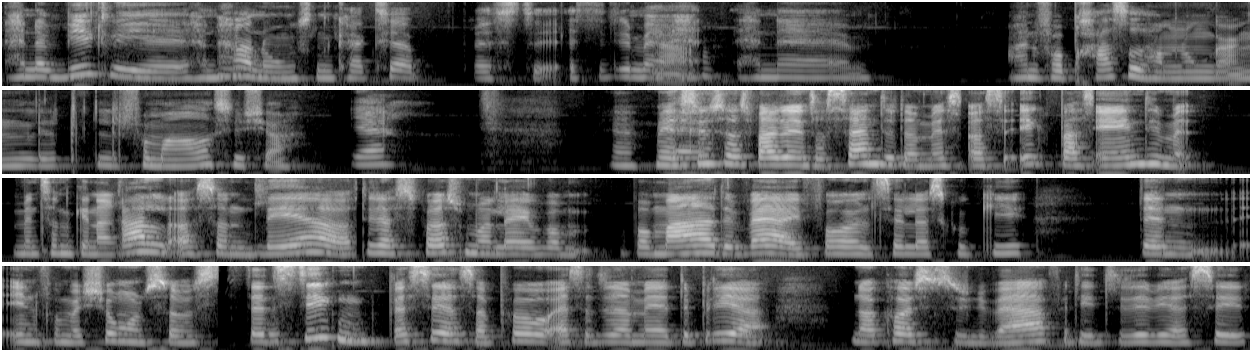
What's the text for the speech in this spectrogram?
han er virkelig, øh, han har nogle sådan karakterbriste. Altså det med, Ja. han, han er, Og han får presset ham nogle gange lidt, lidt for meget, synes jeg. ja, Ja, men jeg Ja. synes også bare, det er interessant det der med, også ikke bare Andy, men, men sådan generelt og sådan lære, og det der spørgsmål af, hvor, hvor meget er det værd i forhold til at skulle give den information, som statistikken baserer sig på, altså det der med, at det bliver nok højst sandsynligt værre, fordi det er det, vi har set,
